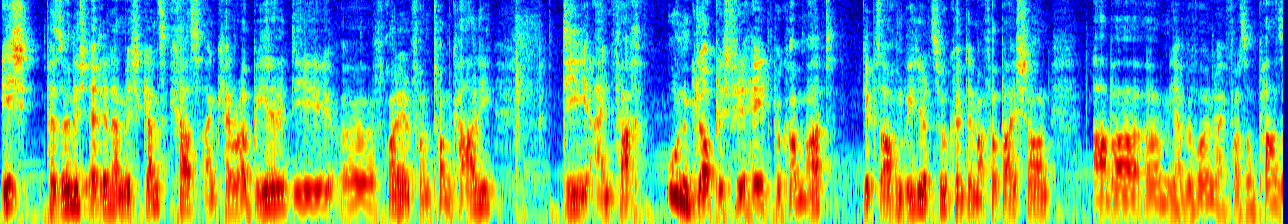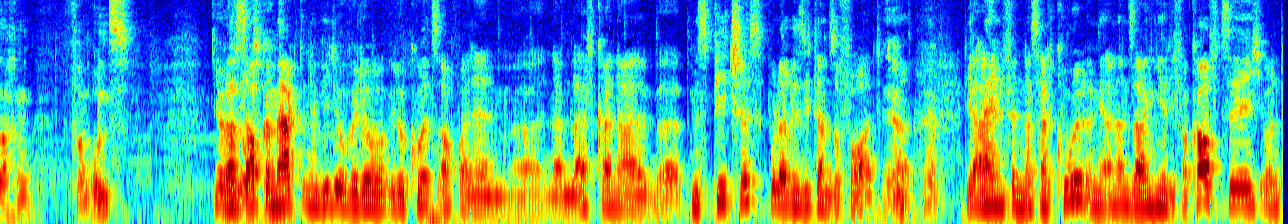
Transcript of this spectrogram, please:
Ich persönlich erinnere mich ganz krass an Cara Beal, die äh, Freundin von Tom Cardi, die einfach unglaublich viel Hate bekommen hat. Gibt es auch ein Video zu, könnt ihr mal vorbeischauen. Aber ähm, ja, wir wollen einfach so ein paar Sachen von uns Ja, du hast auch gemerkt in dem Video, wie du, wie du kurz auch bei deinem, äh, in deinem Live-Kanal äh, Miss Peaches polarisiert dann sofort. Ja, ne? ja. Die einen finden das halt cool und die anderen sagen hier, die verkauft sich und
